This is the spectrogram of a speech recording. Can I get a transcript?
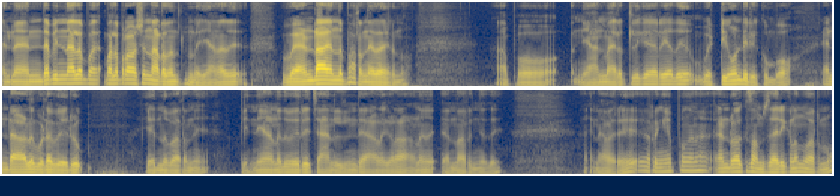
എന്റെ പിന്നാലെ പല പ്രാവശ്യം നടന്നിട്ടുണ്ട്. ഞാനത് വേണ്ട എന്ന് പറഞ്ഞതായിരുന്നു. അപ്പോൾ ഞാൻ മരത്തിൽ കയറി കയറിയത് വെട്ടിക്കൊണ്ടിരിക്കുമ്പോൾ രണ്ടാൾ ഇവിടെ വരും എന്ന് പറഞ്ഞ് പിന്നെയാണ് ഇത് ഒരു ചാനലിന്റെ ആളുകളാണ് എന്നറിഞ്ഞത്. അങ്ങനെ അവർ ഇറങ്ങിയപ്പോൾ അങ്ങനെ രണ്ടു വാക്ക് സംസാരിക്കണം എന്ന് പറഞ്ഞു.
